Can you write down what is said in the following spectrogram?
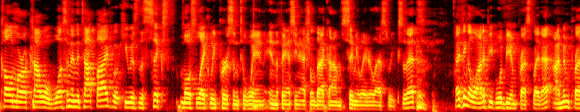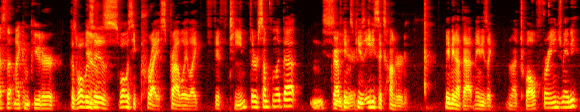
Collin Morikawa wasn't in the top five, but he was the sixth most likely person to win in the fantasynational.com simulator last week. So that's, I think a lot of people would be impressed by that. I'm impressed that my computer because what was Yeah. his what was he priced? Probably like fifteenth or something like that. let me see DraftKings here. he was eighty six hundred. Maybe not that. Maybe he's like in the twelfth range. Maybe.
